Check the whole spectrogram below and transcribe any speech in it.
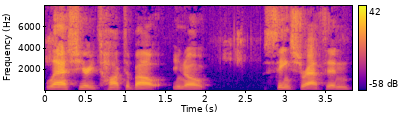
last year he talked about you know Saints drafting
